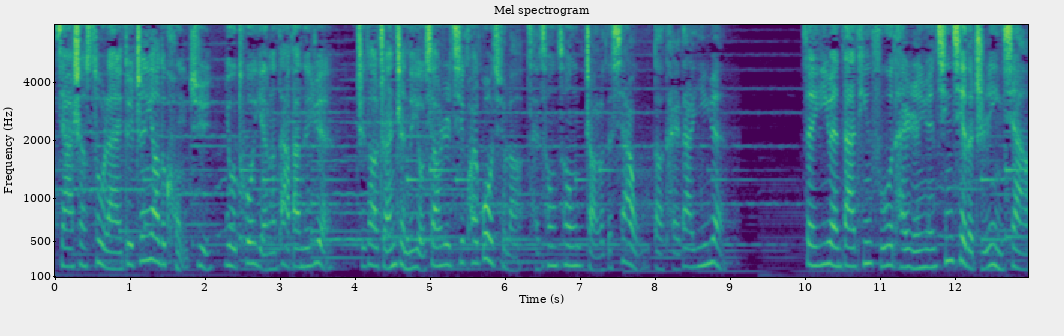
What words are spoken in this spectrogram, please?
加上素来对针药的恐惧，又拖延了大半个月。直到转诊的有效日期快过去了，才匆匆找了个下午到台大医院。在医院大厅服务台人员亲切的指引下，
